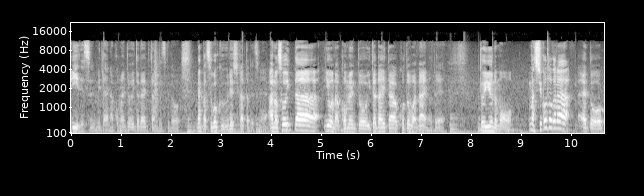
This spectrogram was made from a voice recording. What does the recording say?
いいですみたいなコメントをいただいてたんですけどなんかすごく嬉しかったですねあのそういったようなコメントをいただいたことはないのでというのも、まあ、仕事から、えっと、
